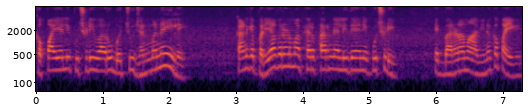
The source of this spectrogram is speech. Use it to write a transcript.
કપાયેલી પૂંછડીવાળું બચ્ચું જન્મ નહીં લે. કારણ કે પર્યાવરણમાં ફેરફારને લીધે એની પૂંછડી એક બારણામાં આવીને કપાઈ ગઈ.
